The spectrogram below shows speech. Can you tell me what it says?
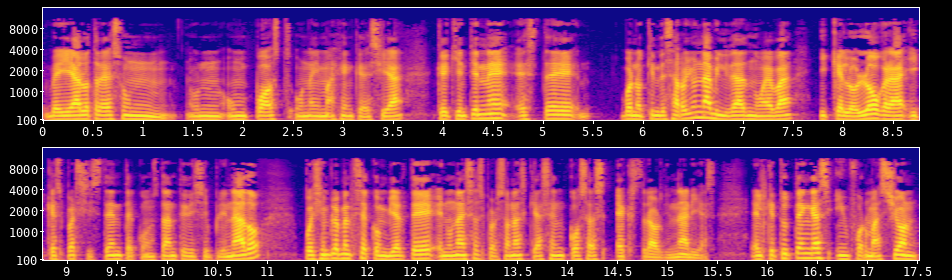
Veía la otra vez un, un, un, post, una imagen que decía que quien tiene este, bueno, quien desarrolla una habilidad nueva y que lo logra y que es persistente, constante y disciplinado, pues simplemente se convierte en una de esas personas que hacen cosas extraordinarias. El que tú tengas información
